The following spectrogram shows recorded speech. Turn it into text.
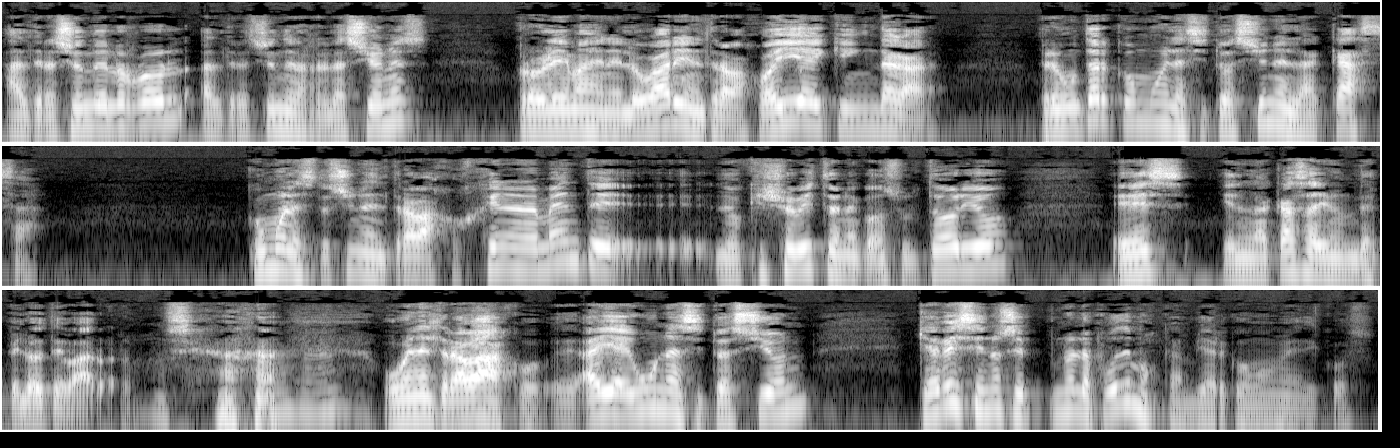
alteración del rol, alteración de las relaciones, problemas en el hogar y en el trabajo. Ahí hay que indagar, preguntar cómo es la situación en la casa, cómo es la situación en el trabajo. Generalmente, eh, lo que yo he visto en el consultorio es que en la casa hay un despelote bárbaro, o, sea, Ujú. o en el trabajo. Eh, Hay alguna situación que a veces no, se, no la podemos cambiar como médicos,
